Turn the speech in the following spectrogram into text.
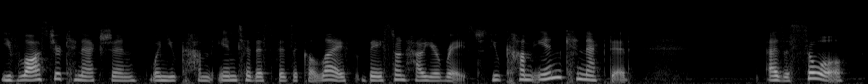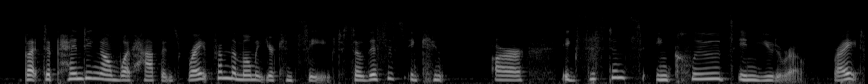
you've lost your connection when you come into this physical life based on how you're raised. You come in connected as a soul, but depending on what happens right from the moment you're conceived. So this is in, our existence includes in utero, right?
